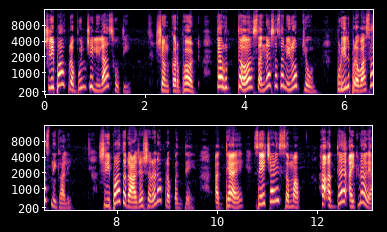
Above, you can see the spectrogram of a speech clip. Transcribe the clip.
श्रीपाद प्रभूंची लीलाच होती. शंकर भट त्या वृद्ध संन्यासाचा निरोप घेऊन पुढील प्रवासास निघाले. श्रीपाद राज शरण प्रपद्ये अध्याय सेहेचाळीस समाप्त. हा अध्याय ऐकणाऱ्या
